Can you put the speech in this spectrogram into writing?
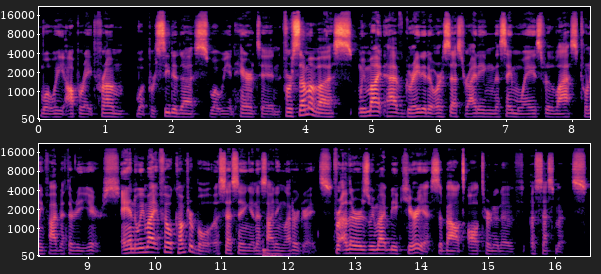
what we operate from, what preceded us, what we inherited. For some of us, we might have graded or assessed writing the same ways for the last 25 to 30 years. And we might feel comfortable assessing and assigning letter grades. For others, we might be curious about alternative assessments.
